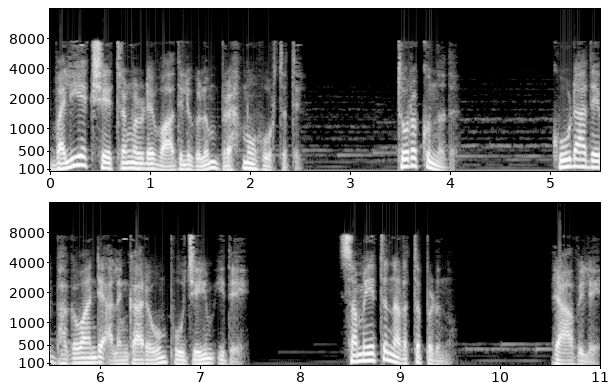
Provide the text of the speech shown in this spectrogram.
വലിയ ക്ഷേത്രങ്ങളുടെ വാതിലുകളും ബ്രഹ്മമുഹൂർത്തത്തിൽ തുറക്കുന്നത്. കൂടാതെ ഭഗവാന്റെ അലങ്കാരവും പൂജയും ഇതേ സമയത്ത് നടത്തപ്പെടുന്നു. രാവിലെ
